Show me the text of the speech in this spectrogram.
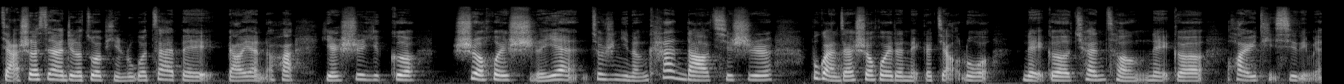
假设现在这个作品如果再被表演的话，也是一个社会实验。就是你能看到，其实不管在社会的哪个角落。哪个圈层、哪个话语体系里面，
